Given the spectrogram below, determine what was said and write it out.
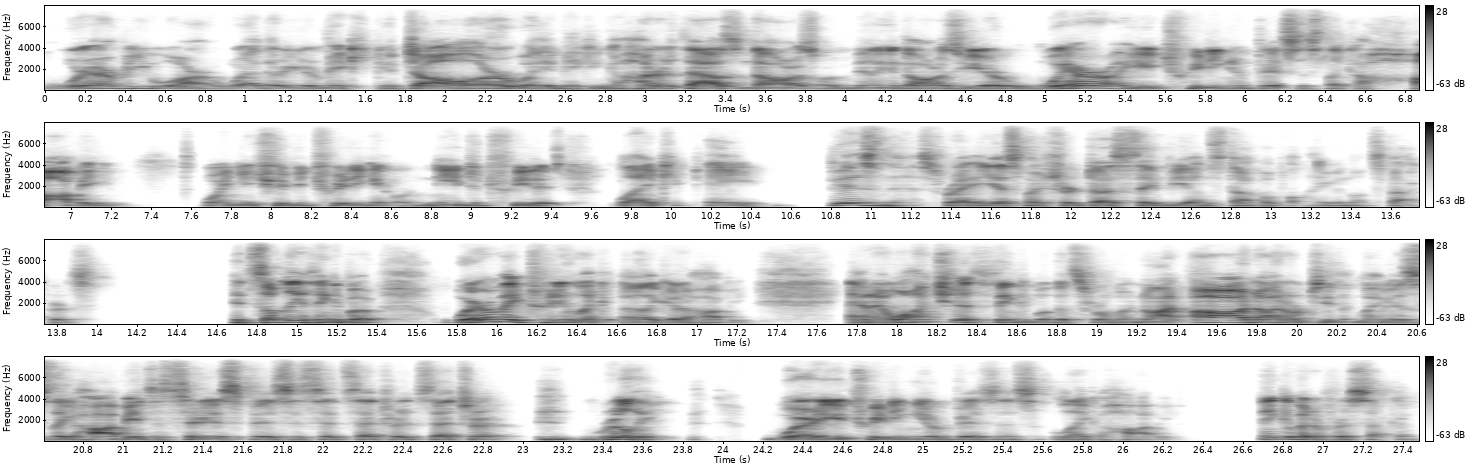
Wherever you are, whether you're making a dollar, whether you're making $100,000 or a million dollars a year, where are you treating your business like a hobby when you should be treating it or need to treat it like a business, right? Yes, my shirt does say be unstoppable, even though it's backwards. It's something to think about. Where am I treating like uh, like a hobby? And I want you to think about this for a moment. Not, oh no, I don't treat my business like a hobby. It's a serious business, etc., etc. really, where are you treating your business like a hobby? Think about it for a second.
